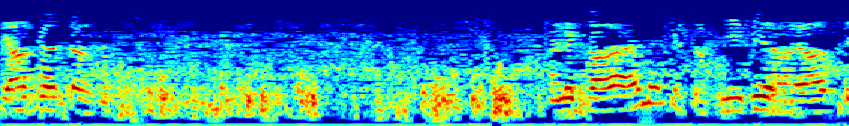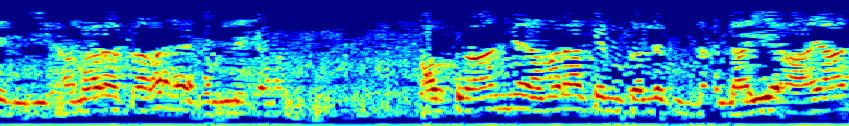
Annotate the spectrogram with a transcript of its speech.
کیا کہتا ہے میں نے کہا ہے نا کہ تصنیف حیات سے لیجیے ہمارا کہا ہے، ہم نے کہا۔ اب قرآن میں ہمارا کے متعلق لائیے آیات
